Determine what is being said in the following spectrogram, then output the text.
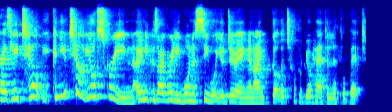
Presley, tilt. Can you tilt your screen? Only because I really want to see what you're doing, and I've got the top of your head a little bit.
